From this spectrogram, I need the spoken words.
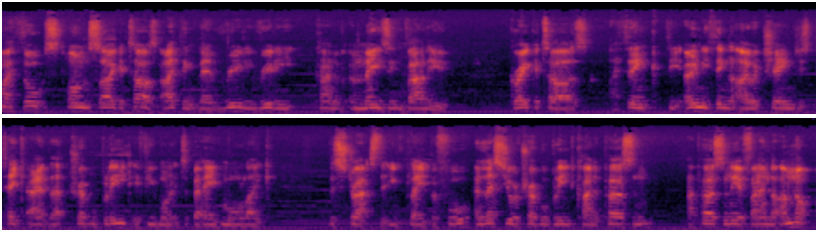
of my thoughts on Sire guitars. I think they're really, really kind of amazing value. Great guitars. I think the only thing that I would change is take out that treble bleed if you want it to behave more like the strats that you've played before. Unless you're a treble bleed kind of person. I personally have found that I'm not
